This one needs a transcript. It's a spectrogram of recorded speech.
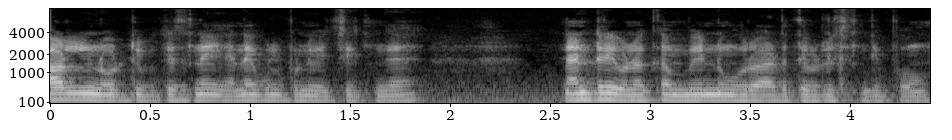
ஆல் நோட்டிஃபிகேஷனை எனேபிள் பண்ணி வச்சுக்கோங்க. நன்றி வணக்கம். மீண்டும் ஒரு அடுத்த வீட்டில் சந்திப்போம்.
